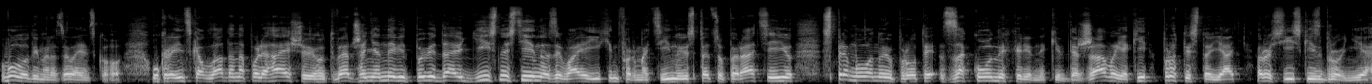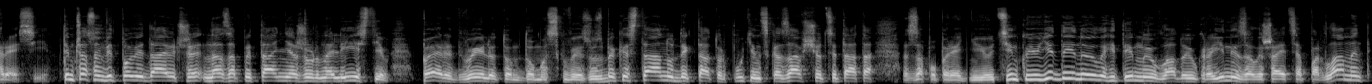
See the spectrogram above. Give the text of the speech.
Володимира Зеленського. Українська влада наполягає, що його твердження не відповідають дійсності і називає їх інформаційною спецоперацією, спрямованою проти законних керівників держави, які протистоять російській збройній агресії. Тим часом, відповідаючи на запитання журналістів перед вильотом до Москви з Узбекистану, диктатор Путін сказав, що цитата за попередньою оцінкою єдиною легітимною владою України залишається парламент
